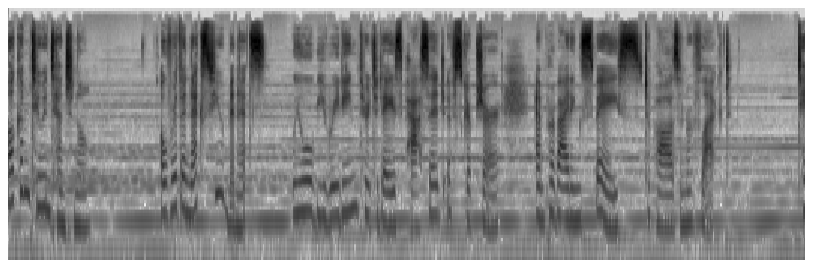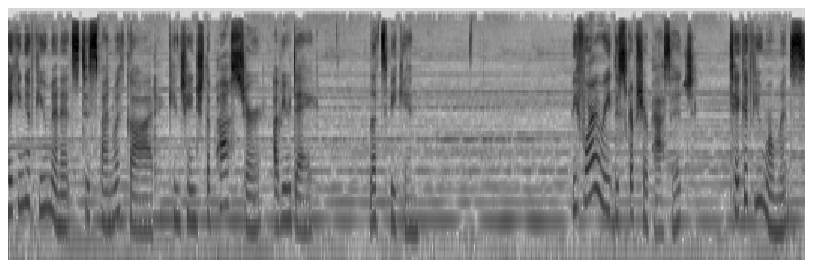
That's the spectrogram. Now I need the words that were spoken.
Welcome to Intentional. Over the next few minutes, we will be reading through today's passage of Scripture and providing space to pause and reflect. Taking a few minutes to spend with God can change the posture of your day. Let's begin. Before I read the Scripture passage, take a few moments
